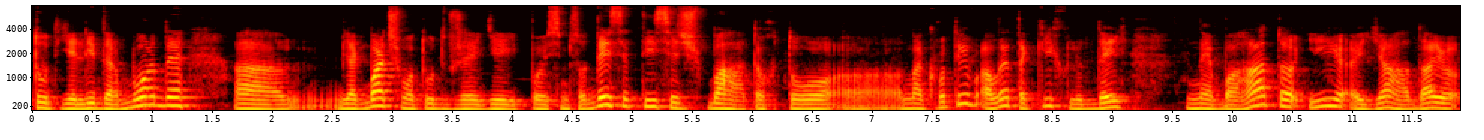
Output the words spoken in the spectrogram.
Тут є лідерборди. Як бачимо, тут вже є і по 710 тисяч. Багато хто накрутив, але таких людей небагато. І я гадаю,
